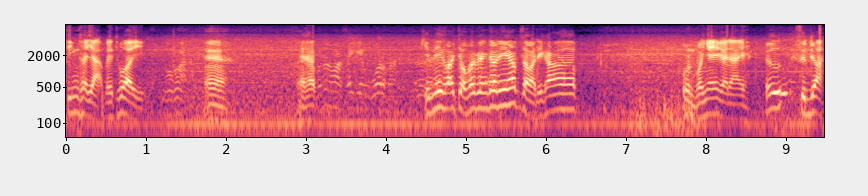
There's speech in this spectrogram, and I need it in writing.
ทิ้งขยะไปทั่วอีกบอกว่าเออนะครับไม่ต้องว่าใส่เกียงหัวหรอกนะคลิปนี้ขอจบไปเพียงเท่านี้ครับ สวัสดีครับหุ่นพ่อใหญ่ก็ได้เออสุดยอด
